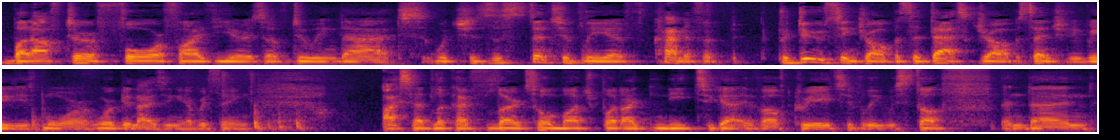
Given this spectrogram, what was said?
but after four or five years of doing that, which is ostensibly a kind of a producing job, it's a desk job essentially. Really, it's more organizing everything. I said, look, I've learned so much, but I need to get involved creatively with stuff, and then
